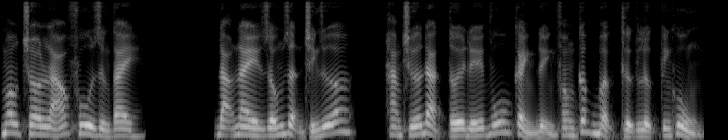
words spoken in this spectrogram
mau cho lão phu dừng tay. Đạo này giống giận chính giữa, hàm chứa đạt tới đế vũ cảnh đỉnh phong cấp bậc thực lực kinh khủng,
